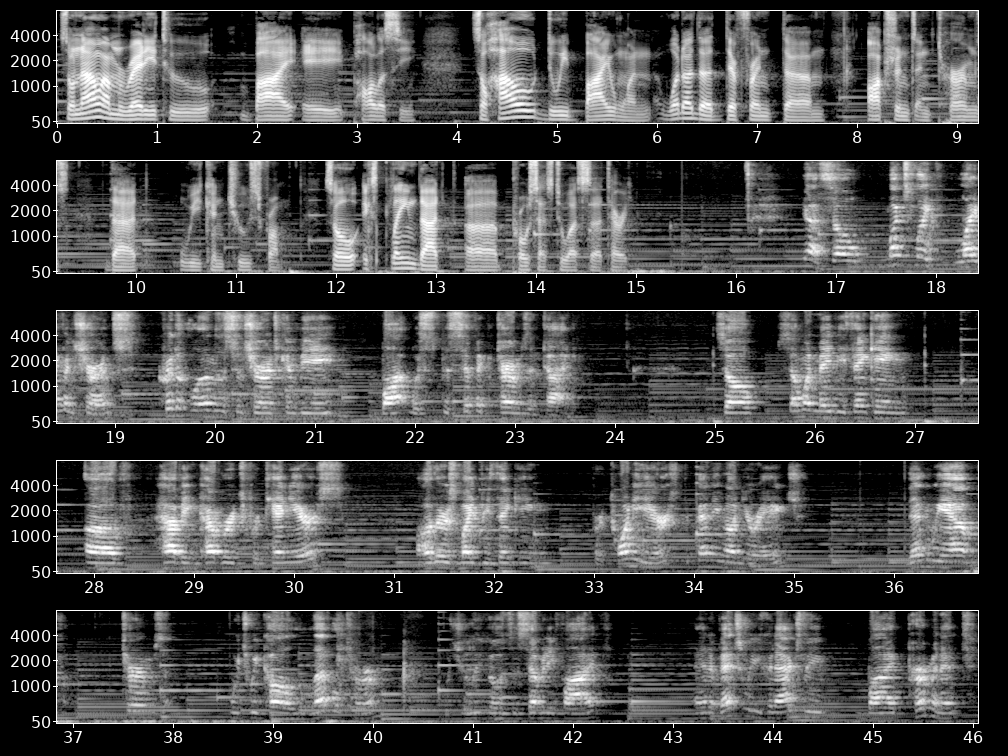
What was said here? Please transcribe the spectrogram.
So now I'm ready to buy a policy. So, how do we buy one? What are the different um, options and terms that we can choose from? So, explain that uh, process to us, uh, Terry. Yeah, so much like life insurance, critical illness insurance can be bought with specific terms and time. So someone may be thinking of having coverage for 10 years. Others might be thinking 20 years, depending on your age. Then we have terms which we call level term, which usually goes to 75. And eventually you can actually buy permanent,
